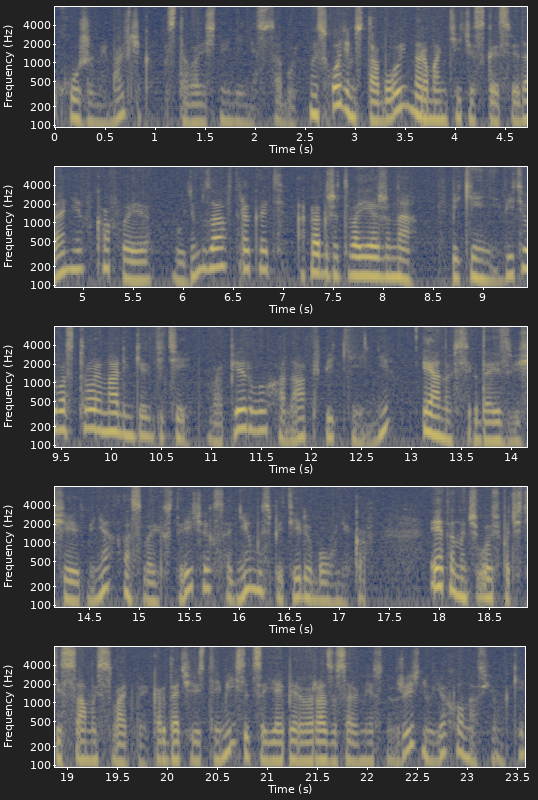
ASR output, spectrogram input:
ухоженный мальчик, оставаясь наедине с собой. Мы сходим с тобой на романтическое свидание в кафе. Будем завтракать. А как же твоя жена в Пекине? Ведь у вас трое маленьких детей. Во-первых, она в Пекине, и она всегда извещает меня о своих встречах с одним из пяти любовников. Это началось почти с самой свадьбы, когда через три месяца я первый раз за совместную жизнь уехал на съемки.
